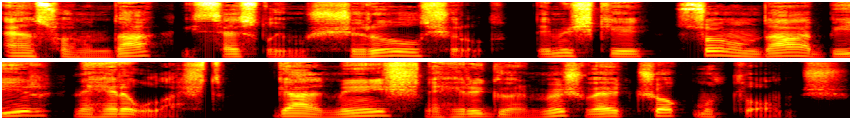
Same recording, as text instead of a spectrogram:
En sonunda bir ses duymuş şırıl şırıl. Demiş ki sonunda bir nehre ulaştım. Gelmiş, nehri görmüş ve çok mutlu olmuş.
